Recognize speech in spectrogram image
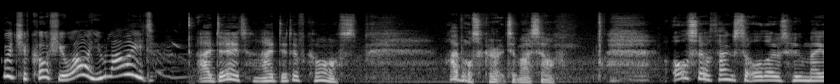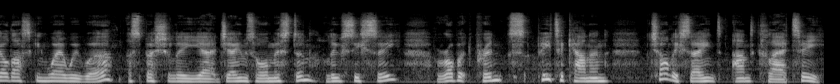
Which, of course, you are. You lied. I did, I did, of course. I've also corrected myself. Also, thanks to all those who mailed asking where we were, especially uh, James Ormiston, Lucy C., Robert Prince, Peter Cannon, Charlie Saint, and Claire T.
